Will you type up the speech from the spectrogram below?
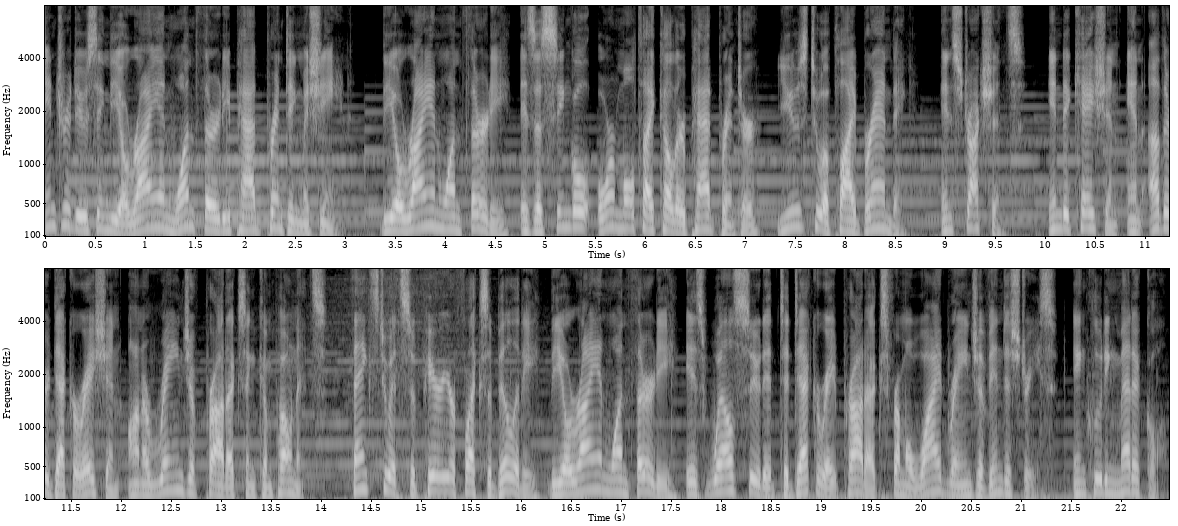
Introducing the Orion 130 pad printing machine. The Orion 130 is a single or multicolor pad printer used to apply branding, instructions, indication, and other decoration on a range of products and components. Thanks to its superior flexibility, the Orion 130 is well suited to decorate products from a wide range of industries, including medical,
